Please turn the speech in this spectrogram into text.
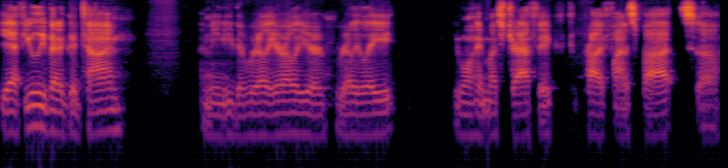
yeah, if you leave at a good time, I mean, either really early or really late, you won't hit much traffic. Could probably find a spot. So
